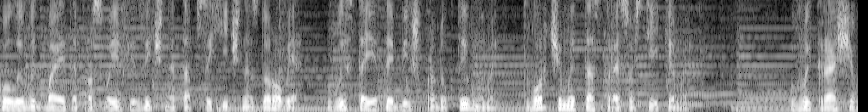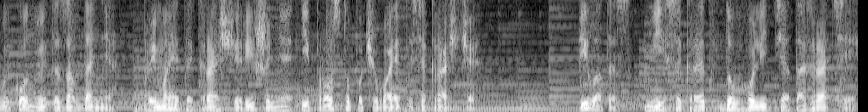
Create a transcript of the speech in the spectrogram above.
Коли ви дбаєте про своє фізичне та психічне здоров'я, ви стаєте більш продуктивними, творчими та стресостійкими. Ви краще виконуєте завдання, приймаєте кращі рішення і просто почуваєтеся краще. Пілатес мій секрет довголіття та грації.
